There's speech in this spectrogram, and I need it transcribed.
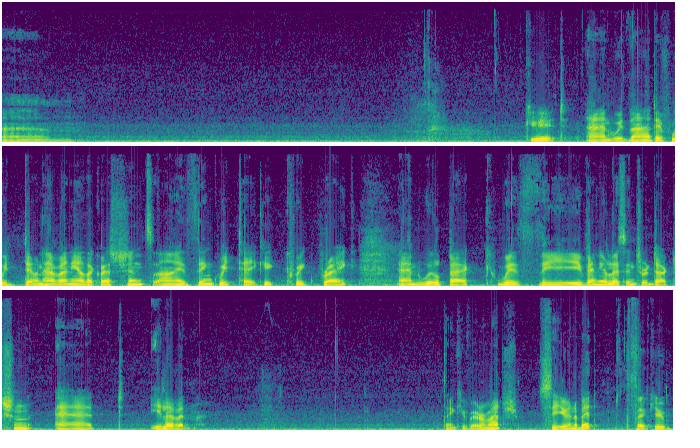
Um, good. And with that, if we don't have any other questions, I think we take a quick break and we'll back with the Venueless introduction at 11. Thank you very much. See you in a bit. Thank you.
